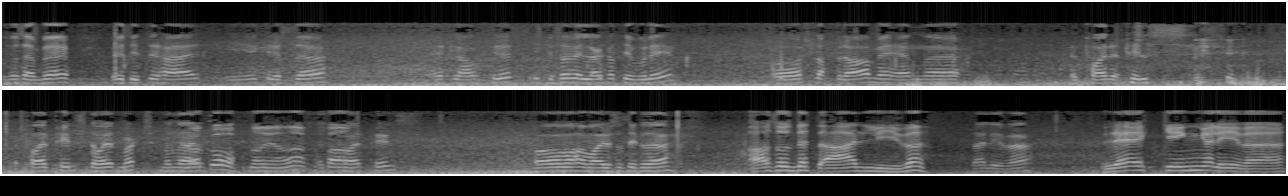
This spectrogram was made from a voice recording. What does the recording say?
18. desember. Vi sitter her i krysset. Et eller annet kryss. Ikke så veldig langt fra tivoli. Og slapper av med en øh, et par pils. Et par pils. Det var litt mørkt, men det er ikke åpna igjen, da. et par pils. Og hva har Marius å si til det? Altså, dette er livet. Det er livet. Drikking er livet.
